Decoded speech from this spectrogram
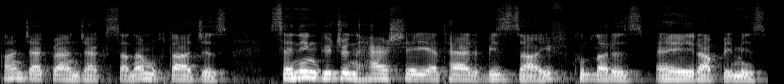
ancak ve ancak sana muhtacız. Senin gücün her şeye yeter. Biz zayıf kullarız. Ey Rabbimiz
